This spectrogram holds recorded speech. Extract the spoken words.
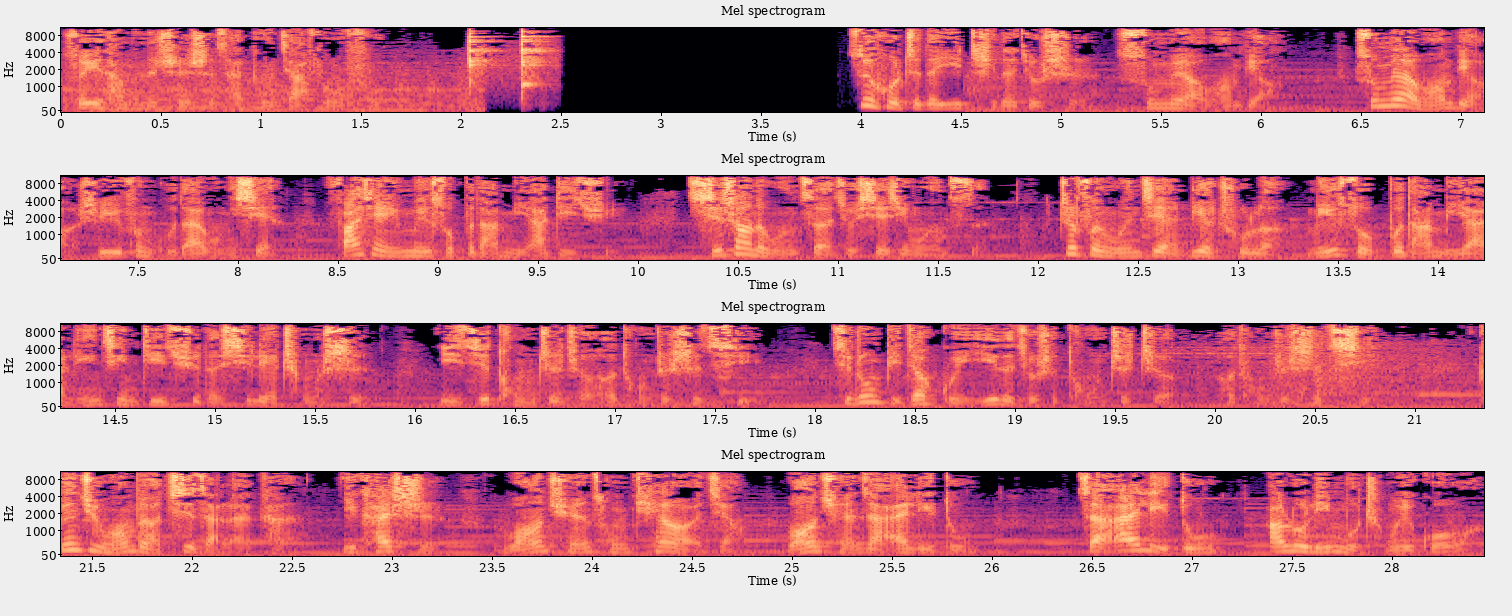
所以他们的知识才更加丰富。最后值得一提的就是苏美尔王表。苏美尔王表是一份古代文献，发现于美索不达米亚地区。其上的文字就楔形文字。这份文件列出了美索不达米亚邻近地区的系列城市以及统治者和统治时期，其中比较诡异的就是统治者和统治时期。根据王表记载来看，一开始王权从天而降，王权在埃利都，在埃利都，阿鲁里姆成为国王。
